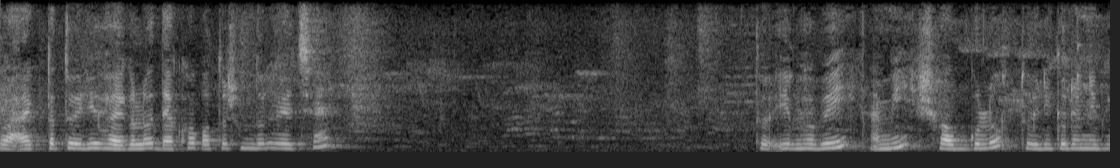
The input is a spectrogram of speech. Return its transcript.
তো আরেকটা তৈরি হয়ে গেল। দেখো কত সুন্দর হয়েছে। তো এভাবেই আমি সবগুলো তৈরি করে নেব।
